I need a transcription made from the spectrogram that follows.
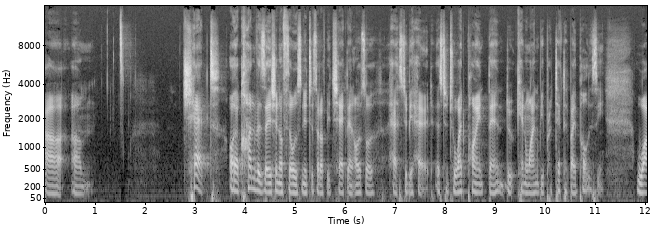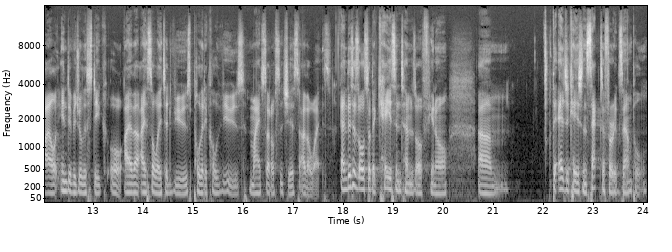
uh, um, checked or a conversation of those need to sort of be checked and also has to be heard as to to what point then do, can one be protected by policy while individualistic or either isolated views, political views, might sort of suggest otherwise. And this is also the case in terms of, you know, um, the education sector, for example.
